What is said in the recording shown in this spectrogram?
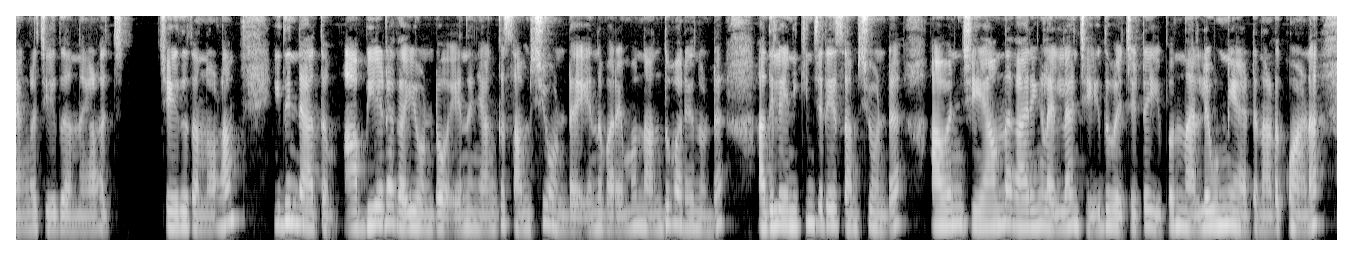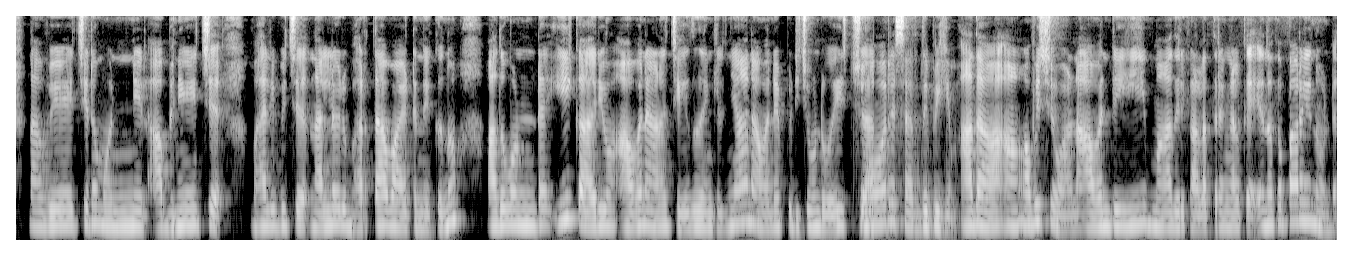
ഞങ്ങൾ ചെയ്തു തന്നയാൾ ചെയ്തു തന്നോളാം. ഇതിന്റെ അകത്തും അബിയുടെ കൈ ഉണ്ടോ എന്ന് ഞങ്ങൾക്ക് സംശയമുണ്ട് എന്ന് പറയുമ്പോൾ നന്ദു പറയുന്നുണ്ട്. അതിൽ എനിക്കും ചെറിയ സംശയമുണ്ട്. അവൻ ചെയ്യാവുന്ന കാര്യങ്ങളെല്ലാം ചെയ്തു വെച്ചിട്ട് ഇപ്പം നല്ല ഉണ്ണിയായിട്ട് നടക്കുവാണ്. നവ്യേച്ചിയുടെ മുന്നിൽ അഭിനയിച്ച് ഫലിപ്പിച്ച് നല്ലൊരു ഭർത്താവായിട്ട് നിൽക്കുന്നു. അതുകൊണ്ട് ഈ കാര്യം അവനാണ് ചെയ്തതെങ്കിൽ ഞാൻ അവനെ പിടിച്ചുകൊണ്ട് പോയി ചോര ഛർദ്ദിപ്പിക്കും. അത് ആവശ്യമാണ് അവന്റെ ഈ മാതിരി കള്ളത്തരങ്ങൾക്ക് എന്നൊക്കെ പറയുന്നുണ്ട്.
